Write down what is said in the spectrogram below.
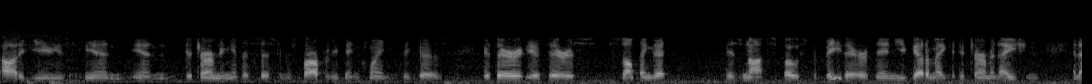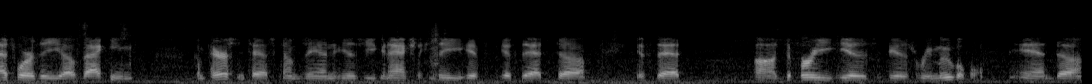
ought to use in in determining if a system has properly been cleaned. Because if there if there is something that is not supposed to be there, then you've got to make a determination, and that's where the uh, vacuum comparison test comes in. Is you can actually see if if that uh, if that uh, debris is is removable, and uh,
